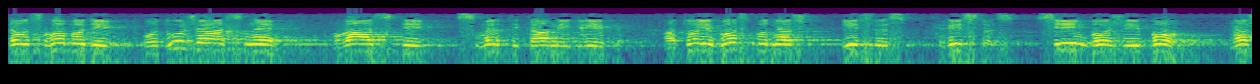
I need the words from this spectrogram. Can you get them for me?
da oslobodi od užasne vlasti smrti, tame i grijehe. A to je Gospod naš Isus Hristos, Sin Boži i Bog, naš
